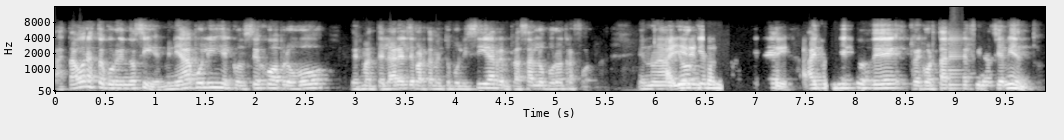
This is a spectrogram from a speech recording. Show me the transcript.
hasta ahora está ocurriendo así, en Minneapolis el Consejo aprobó desmantelar el Departamento de Policía, reemplazarlo por otra forma. En Nueva York hay proyectos de recortar el financiamiento.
